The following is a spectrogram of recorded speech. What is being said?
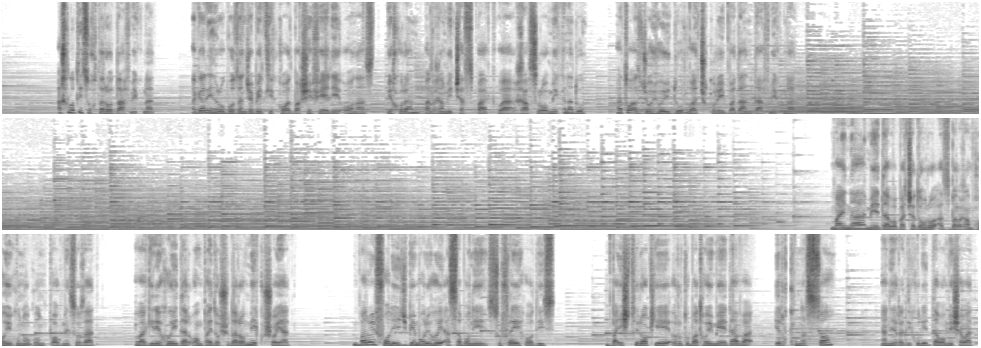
Ахлоти сӯхтаро дафт мекунад агар инро бо занҷабил ки қувватбахши феъли он аст бихӯранд балғами часпак ва ғафсро мекунаду ҳатто аз ҷойҳои дур ва чуқури бадан дафт мекунад. Майна меъда ва бачадонро аз балғамҳои гуногун пок месозад ва гиреҳҳои дар он пайдошударо мекушояд. Барои фолиҷ бемориҳои асабонӣ суфраи ҳодис ба иштироки рутубатҳои меъда ва ирқунассо яъне радикулит даво мешавад.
